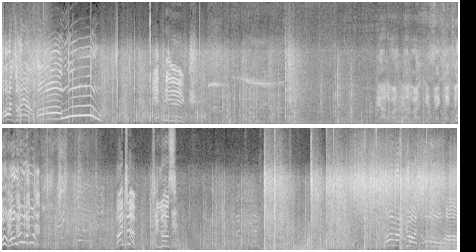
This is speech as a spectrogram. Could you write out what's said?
Oh, Dreier! Oh, woo! Epic! Näher dran. Jetzt weg, weg, weg, Wow, weg, wow, weg, weg, weg. Leute, es geht Weg, los! weg, weg. Oh mein Gott, oha!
